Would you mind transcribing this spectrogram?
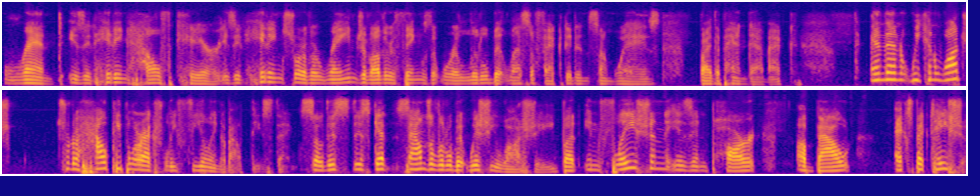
rent? Is it hitting healthcare? Is it hitting sort of a range of other things that were a little bit less affected in some ways by the pandemic? And then we can watch sort of how people are actually feeling about these things. So this this get sounds a little bit wishy-washy, but inflation is in part about expectation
